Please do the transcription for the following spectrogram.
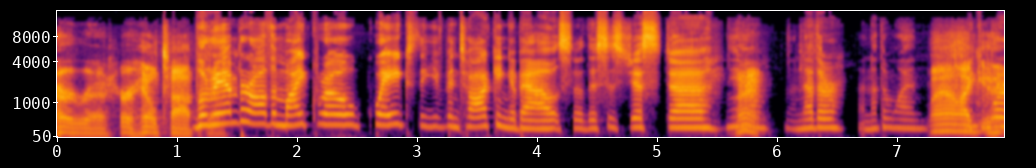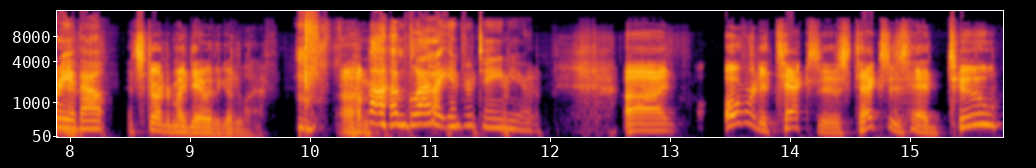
Her, uh, her hilltop. uh, Remember all the micro quakes that you've been talking about. So this is just uh, you know, right. another another one. Well, I can worry yeah. about. It started my day with a good laugh. Um, I'm glad I entertain you. uh, over to Texas. Texas had two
